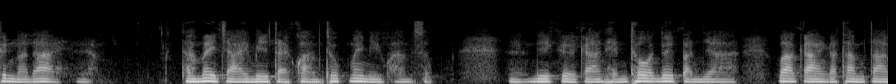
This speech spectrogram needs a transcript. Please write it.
ขึ้นมาได้ทำให้ใจมีแต่ความทุกข์ไม่มีความสุข นี่คือการเห็นโทษด้วยปัญญา ว่าการกระทำตาม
